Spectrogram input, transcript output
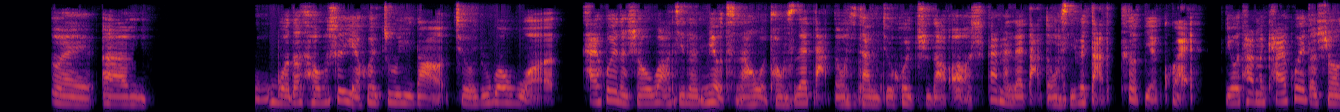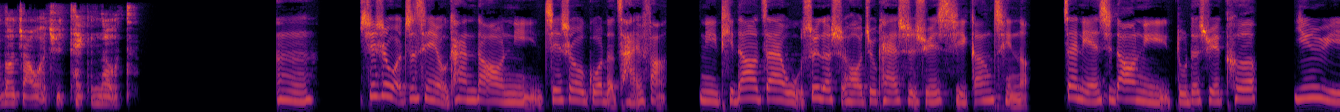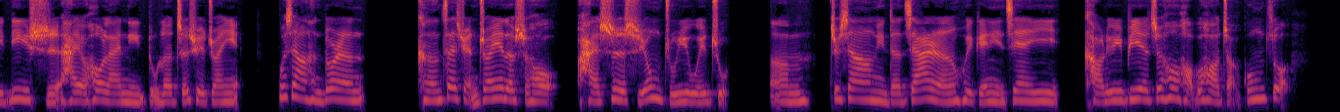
对，嗯，我的同事也会注意到，就如果我。开会的时候忘记了 mute，然后我同事在打东西，他们就会知道哦，是范范在打东西，因为打的特别快。以后他们开会的时候都找我去 take note。嗯，其实我之前有看到你接受过的采访，你提到在五岁的时候就开始学习钢琴了，再联系到你读的学科，英语、历史，还有后来你读了哲学专业。我想很多人可能在选专业的时候还是实用主义为主。嗯，就像你的家人会给你建议，考虑毕业之后好不好找工作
